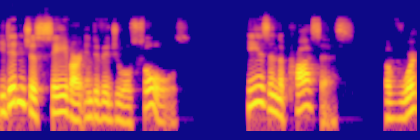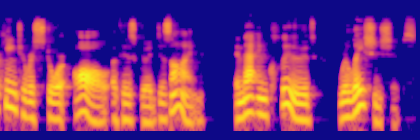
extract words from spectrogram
he didn't just save our individual souls, he is in the process of working to restore all of his good design, and that includes relationships.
